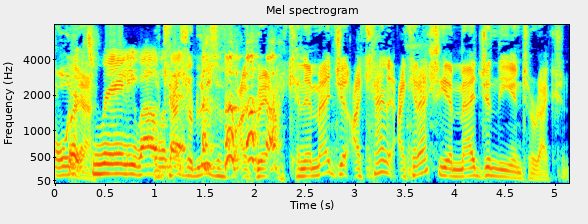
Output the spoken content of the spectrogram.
oh, works yeah. really well with the with it. Blue is great. I can imagine. I can. I can actually imagine the interaction,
